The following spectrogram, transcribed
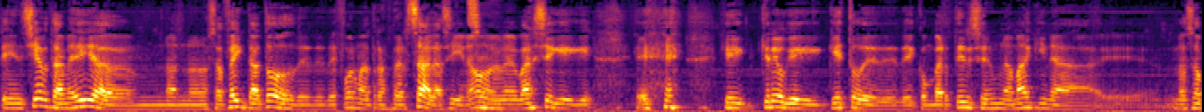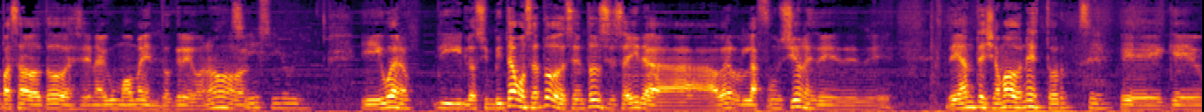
en cierta medida no- no- nos afecta a todos de, de- de forma transversal, así, ¿no? Sí. Me parece que, que, que creo que, que esto de, de- de convertirse en una máquina eh, nos ha pasado a todos en algún momento, creo, ¿no? sí sí obvio. Y bueno, y los invitamos a todos entonces a ir a, a ver las funciones de, de, de- de antes llamado Néstor, sí eh, que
